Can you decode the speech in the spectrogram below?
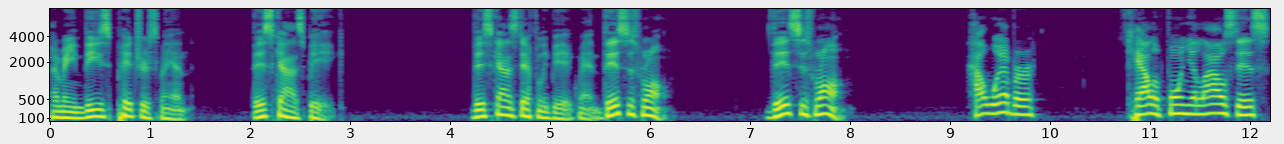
I mean, these pictures, man, this guy's big. This guy's definitely big, man. This is wrong. This is wrong. However, California allows this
